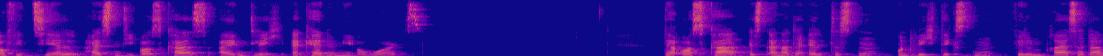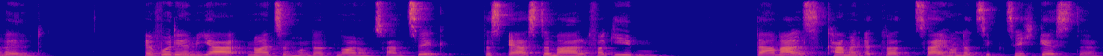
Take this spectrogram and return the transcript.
Offiziell heißen die Oscars eigentlich Academy Awards. Der Oscar ist einer der ältesten und wichtigsten Filmpreise der Welt. Er wurde im Jahr 1929 das erste Mal vergeben. Damals kamen etwa 270 Gäste.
